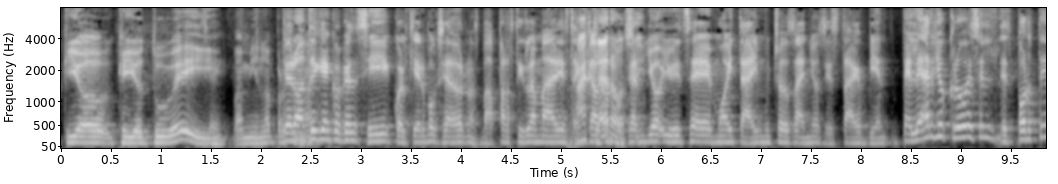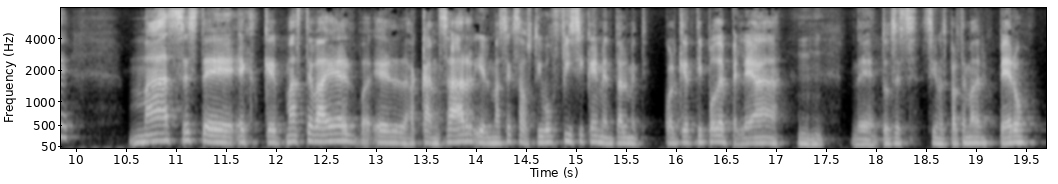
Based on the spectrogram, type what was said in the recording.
que yo, que yo tuve y a mí en la persona... Pero antes que creo que sí, cualquier boxeador nos va a partir la madre. Está ah, claro, yo, yo hice Muay Thai muchos años y está bien. Pelear yo creo es el deporte más, este, que más te va a, cansar y el más exhaustivo física y mentalmente. Cualquier tipo de pelea. de, entonces, sí nos parte madre. Pero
